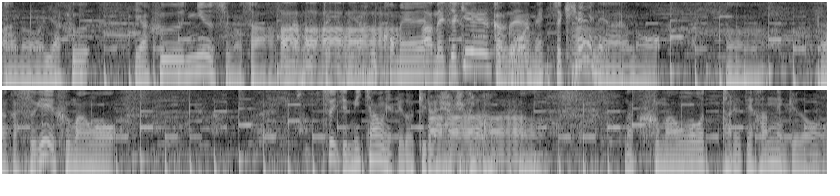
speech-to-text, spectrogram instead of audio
あのヤフーヤフーニュースのさ前も言ったけどヤフコメあめっちゃ綺麗ですよね。俺めっちゃ嫌いねあのうん。なんかすげえ不満をついつい見ちゃうんやけど嫌いやけど、うん、あなんか不満を垂れてはんねんけど。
